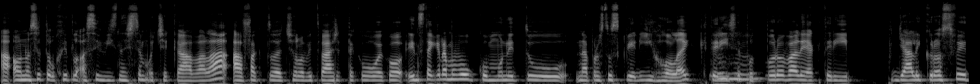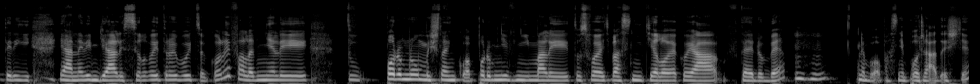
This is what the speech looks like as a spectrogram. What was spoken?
A ono se to uchytlo asi víc, než jsem očekávala a fakt to začalo vytvářet takovou jako Instagramovou komunitu naprosto skvělých holek, který mm-hmm. se mhm. podporovali a který dělali crossfit, který, já nevím, dělali silový trojboj, cokoliv, ale měli tu podobnou myšlenku a podobně vnímali to svoje vlastní tělo jako já v té době. Mm-hmm nebo vlastně pořád ještě.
